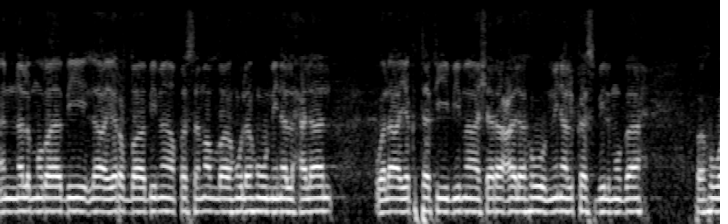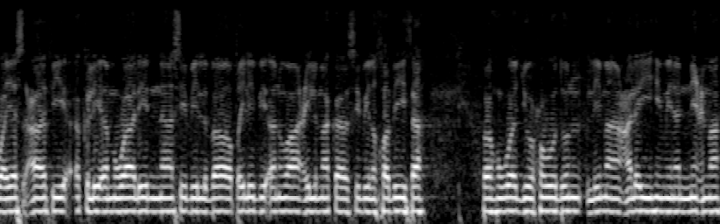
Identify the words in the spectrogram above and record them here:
أن المرابي لا يرضى بما قسم الله له من الحلال ولا يكتفي بما شرع له من الكسب المباح فهو يسعى في أكل أموال الناس بالباطل بأنواع المكاسب الخبيثة فهو جحود لما عليه من النعمة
